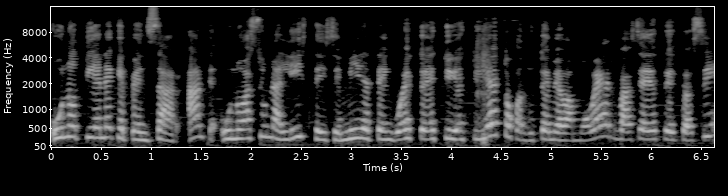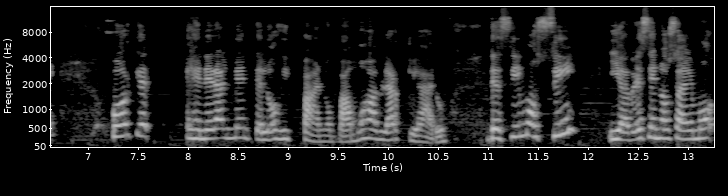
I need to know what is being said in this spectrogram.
uno tiene que pensar, antes uno hace una lista y dice, mire, tengo esto, esto y esto y esto, cuando usted me va a mover, va a hacer esto y esto así, porque generalmente los hispanos, vamos a hablar claro, decimos sí y a veces no sabemos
